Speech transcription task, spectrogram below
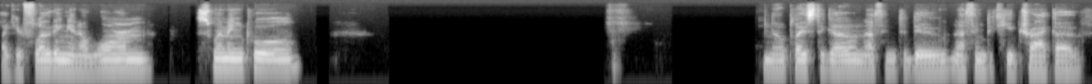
like you're floating in a warm swimming pool. No place to go, nothing to do, nothing to keep track of.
